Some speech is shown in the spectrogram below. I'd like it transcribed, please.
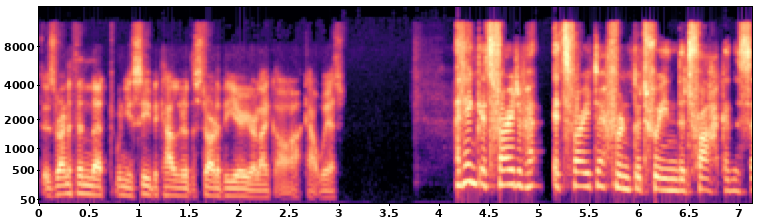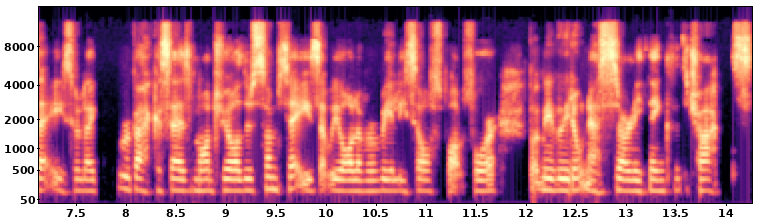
is there anything that when you see the calendar at the start of the year, you're like, oh, I can't wait? I think it's very it's very different between the track and the city. So, like Rebecca says, Montreal. There's some cities that we all have a really soft spot for, but maybe we don't necessarily think that the track's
